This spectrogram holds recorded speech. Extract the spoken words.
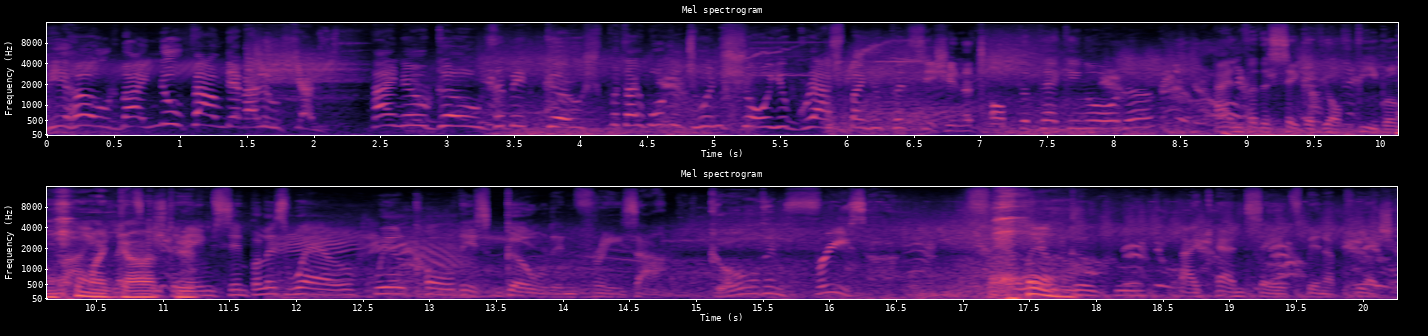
Behold my newfound evolution! I know gold's a bit gauche, but I wanted to ensure you grasp my new position atop the pecking order. And for the sake of your feeble Oh mind, my let's gosh, keep the name simple as well. We'll call this Golden Frieza. Golden Frieza? Farewell, oh. Goku. I can say it's been a pleasure.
